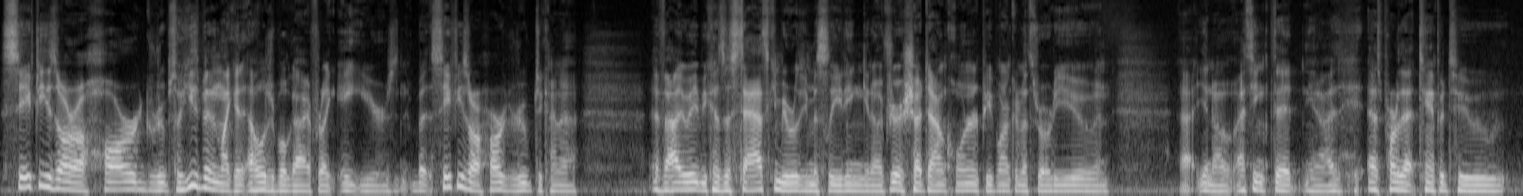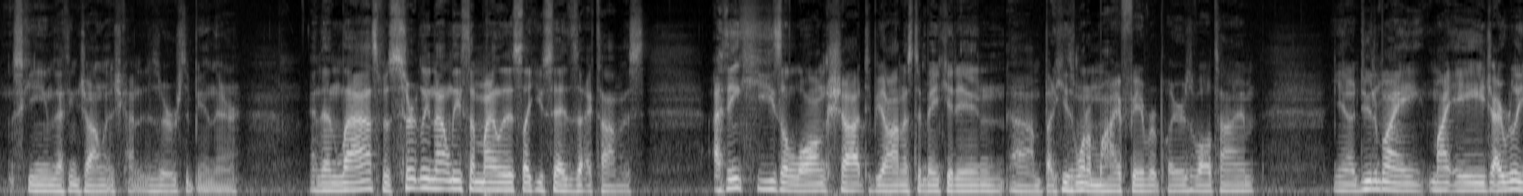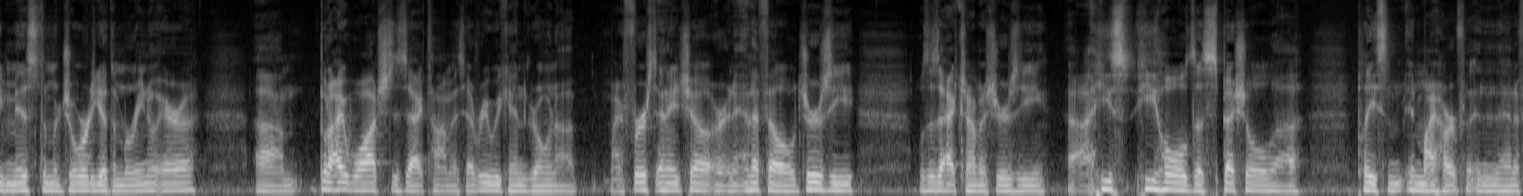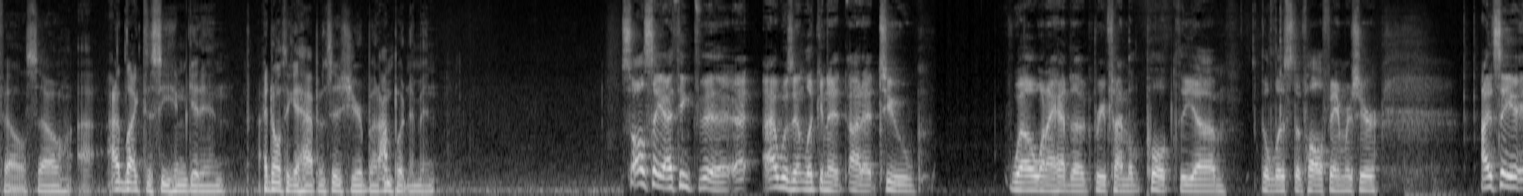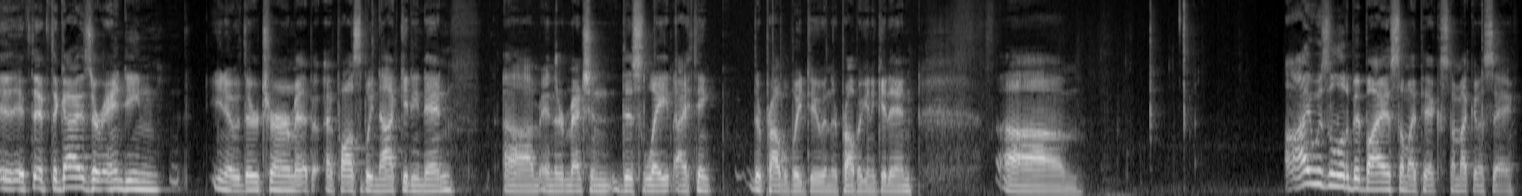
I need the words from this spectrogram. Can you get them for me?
Safeties are a hard group. So he's been like an eligible guy for like eight years. But safeties are a hard group to kind of evaluate because the stats can be really misleading. You know, if you're a shutdown corner, people aren't going to throw to you. And, uh, you know, I think that, you know, as part of that Tampa 2 scheme, I think John Lynch kind of deserves to be in there. And then last, but certainly not least on my list, like you said, Zach Thomas. I think he's a long shot, to be honest, to make it in. Um, but he's one of my favorite players of all time. You know, due to my my age, I really missed the majority of the Marino era. Um, but I watched Zach Thomas every weekend growing up. My first NHL or an NFL jersey was a Zach Thomas jersey. Uh, he's he holds a special uh, place in, in, my heart for, in the NFL. So uh, I'd like to see him get in. I don't think it happens this year, but I'm putting him in. So I'll say I think the I wasn't looking at, at it too well when I had the brief time to pull up the um, the list of Hall of Famers here. I'd say if if the guys are ending, you know, their term at, at possibly not getting in, um, and they're mentioned this late, I think they're probably due and they're probably going to get in. Um, I was a little bit biased on my picks. I'm not going to say.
